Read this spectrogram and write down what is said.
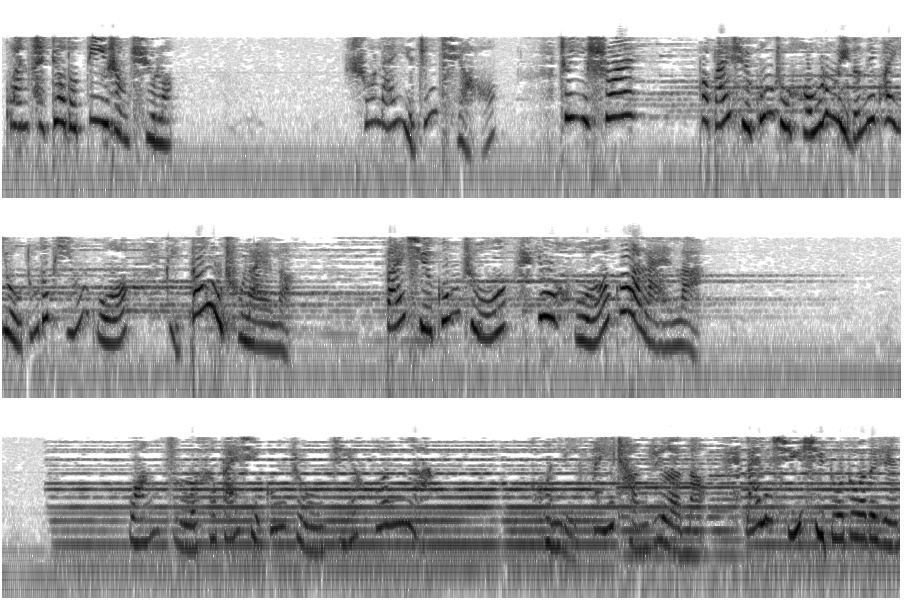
棺材掉到地上去了。说来也真巧，这一摔，把白雪公主喉咙里的那块有毒的苹果给倒出来了。白雪公主又活过来了。王子和白雪公主结婚了，婚礼非常热闹，来了许许多多的人，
